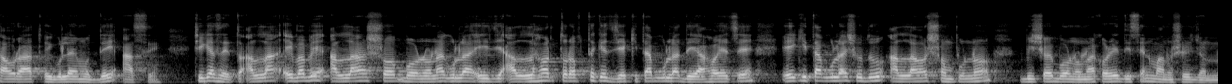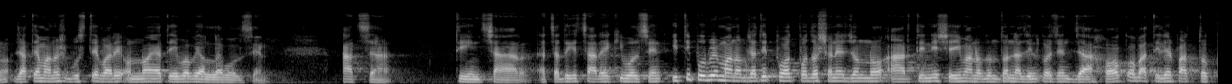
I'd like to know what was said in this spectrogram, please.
তাওরাত ওইগুলোর মধ্যেই আছে। ঠিক আছে? তো আল্লাহ, এভাবে আল্লাহর সব বর্ণনাগুলা, এই যে আল্লাহর তরফ থেকে যে কিতাবগুলা দেয়া হয়েছে, এই কিতাবগুলা শুধু আল্লাহর সম্পূর্ণ বিষয় বর্ণনা করে দিছেন মানুষের জন্য, যাতে মানুষ বুঝতে পারে অন্য আয়াতে এভাবে আল্লাহ বলছেন। আচ্ছা তিন, চার আচ্ছা দেখি চারে কি বলছেন? ইতিপূর্বে মানব জাতির পথ প্রদর্শনের জন্য আর তিনি সেই মানবদন্ত নাজিল করেছেন, যা হক ও বাতিলের পার্থক্য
